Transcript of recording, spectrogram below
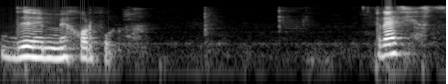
de mejor forma. Gracias.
